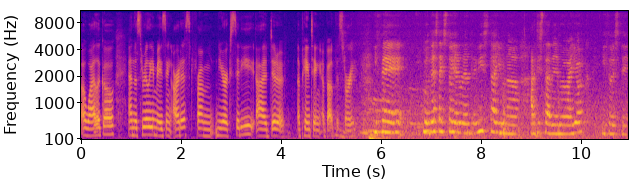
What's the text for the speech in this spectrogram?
a while ago, and this really amazing artist from New York City uh, did a, a painting about this story. Hice, conté esta historia en una entrevista y una artista de Nueva York hizo este,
